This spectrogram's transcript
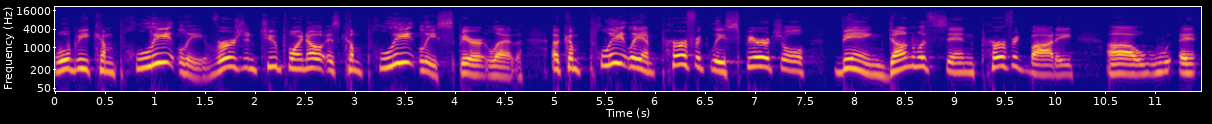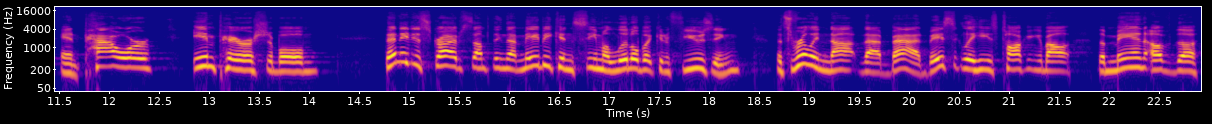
we'll be completely, version 2.0 is completely spirit led, a completely and perfectly spiritual being, done with sin, perfect body, uh, and power, imperishable. Then he describes something that maybe can seem a little bit confusing. It's really not that bad. Basically, he's talking about the man of the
